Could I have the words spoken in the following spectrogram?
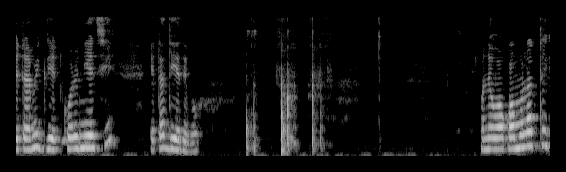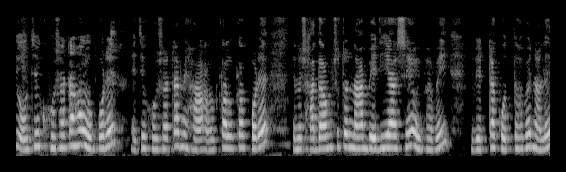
এটা আমি গ্রেট করে নিয়েছি, এটা দিয়ে দেব। মানে ও কমলার থেকে, ও যে খোসাটা হয় ওপরে, এই যে খোসাটা আমি হালকা হালকা করে যেন সাদা অংশটা না বেরিয়ে আসে, ওইভাবেই গ্রেটটা করতে হবে, নালে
